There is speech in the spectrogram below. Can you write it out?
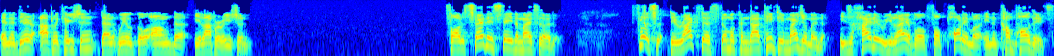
and their application, then we'll go on the elaboration. For steady state method, first, direct thermal conductivity measurement is highly reliable for polymer in composites.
